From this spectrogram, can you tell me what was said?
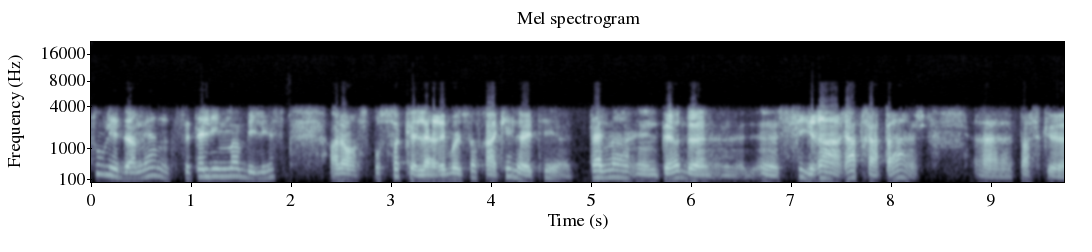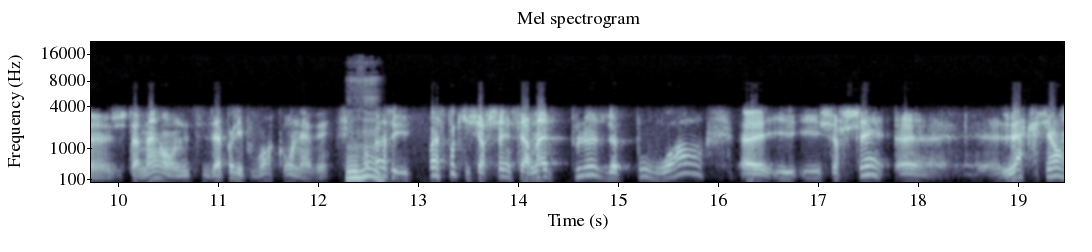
tous les domaines. C'était l'immobilisme. Alors, c'est pour ça que la Révolution tranquille a été tellement une période de si grand rattrapage. Euh, parce que justement, on n'utilisait pas les pouvoirs qu'on avait. Je ne pense pas qu'il cherchait nécessairement plus de pouvoir, euh, il, cherchait euh, l'action,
